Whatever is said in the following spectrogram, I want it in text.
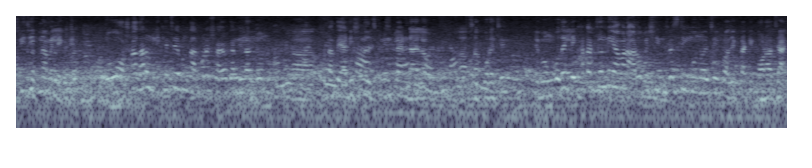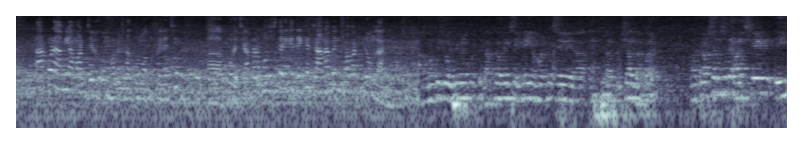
সৃজিত নামে লেখে। তো অসাধারণ লিখেছে এবং তারপরে সায়ক নীলাঞ্জন ওটাতে অ্যাডিশনাল স্ক্রিন প্ল্যান ডায়লগ ওরা করেছে। এবং ওদের লেখাটার জন্যই আমার আরও বেশি ইন্টারেস্টিং মনে হয়েছে এই প্রজেক্টটাকে করা যায়। তারপরে আমি আমার যেরকমভাবে সাধ্যমতো পেরেছি করেছি। আপনারা পঁচিশ তারিখে দেখে জানাবেন সবার কীরকম লাগে। আমাকে যে অভিনয় করতে ডাকা হয়েছে, এটাই আমার কাছে একটা বিশাল ব্যাপার। তার সাথে সাথে আজকের এই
